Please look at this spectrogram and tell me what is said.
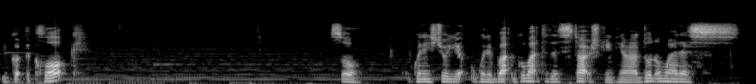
You've got the clock. So I'm going to show you I'm going to go back to the start screen here. I don't know why this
